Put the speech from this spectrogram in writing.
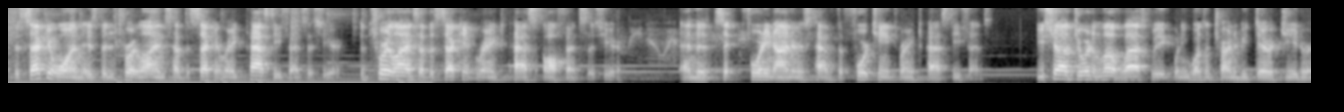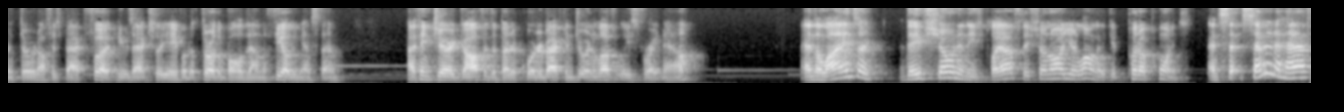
The second one is the Detroit Lions have the second ranked pass defense this year. The Detroit Lions have the second ranked pass offense this year. And the 49ers have the 14th ranked pass defense. You saw Jordan Love last week when he wasn't trying to be Derek Jeter and throw it off his back foot. He was actually able to throw the ball down the field against them. I think Jared Goff is a better quarterback than Jordan Love, at least right now. And the Lions are, they've shown in these playoffs, they've shown all year long they could put up points. And se- seven and a half,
